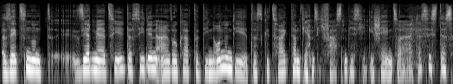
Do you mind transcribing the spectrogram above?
ersetzen. Und äh, sie hat mir erzählt, dass sie den Eindruck hatte, die Nonnen, die das gezeigt haben, die haben sich fast ein bisschen geschämt, so, ja, das ist das,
